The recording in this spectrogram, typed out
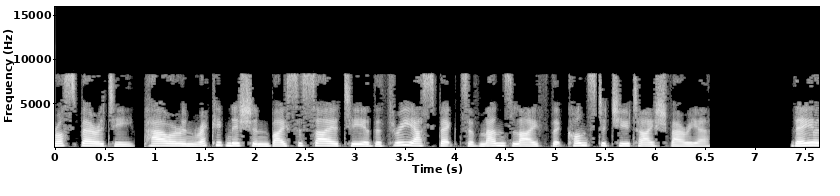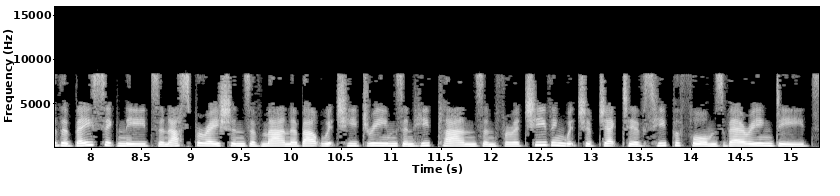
prosperity, power and recognition by society are the three aspects of man's life that constitute Aishvarya. They are the basic needs and aspirations of man about which he dreams and he plans and for achieving which objectives he performs varying deeds.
